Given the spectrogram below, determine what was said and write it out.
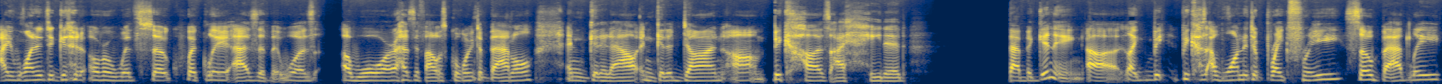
I wanted to get it over with so quickly as if it was a war, as if I was going to battle and get it out and get it done um, because I hated that beginning. Uh, like, be, because I wanted to break free so badly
